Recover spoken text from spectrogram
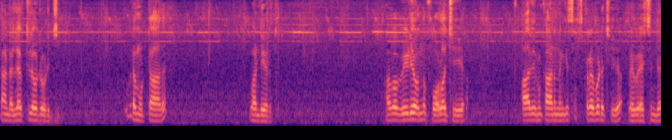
വേണ്ട ലെഫ്റ്റിലോട്ട് ഓടിച്ച്. ഇവിടെ മുട്ടാതെ വണ്ടി എടുത്തു. അപ്പോൾ വീഡിയോ ഒന്ന് ഫോളോ ചെയ്യുക. ആദ്യം കാണുന്നെങ്കിൽ സബ്സ്ക്രൈബ് കൂടെ ചെയ്യുക. റിവേഴ്സിന്റെ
